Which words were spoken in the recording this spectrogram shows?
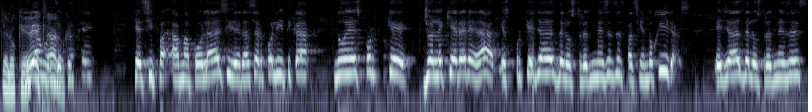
De lo que ve, Digamos, claro. Yo creo que, que si Amapola decidiera hacer política, no es porque yo le quiera heredar, es porque ella desde los tres meses está haciendo giras. Ella desde los tres meses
